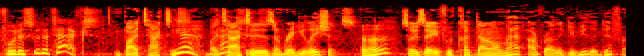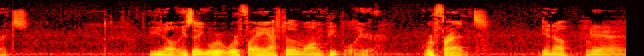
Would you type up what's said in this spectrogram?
Food is a tax. by taxes, Yeah, by taxes. taxes, and regulations. Uh huh. So he's like, if we cut down on that, I'd rather give you the difference. You know, he's like, we're we're fighting after the wrong people here. We're friends. You know, Yeah.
